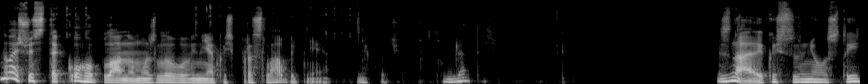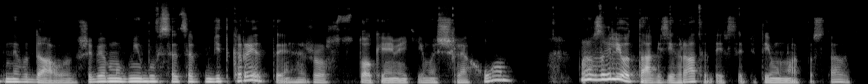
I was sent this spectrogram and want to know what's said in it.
Давай щось такого плану, можливо, він якось прослабить. Ні, не хоче прослаблятись. Не знаю, якось у нього стоїть невдало. Щоб я міг би все це відкрити жорстоким якимось шляхом. Може взагалі отак зіграти, де і все, піти йому мат поставити.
